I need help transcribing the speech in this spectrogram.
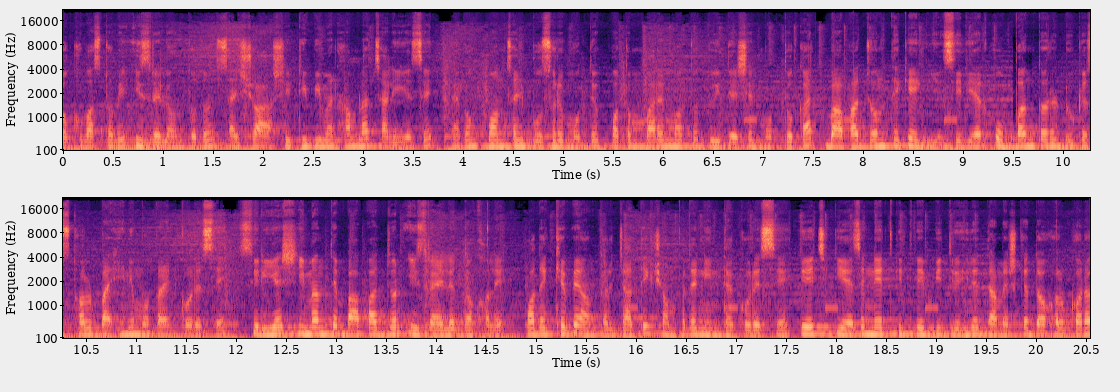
লক্ষ্য বাস্তবে ইসরায়েল অন্তত চারশো আশিটি বিমান হামলা চালিয়েছে এবং পঞ্চাশ বছরের মধ্যে প্রথমবারের মতো দুই দেশের মধ্যকার বাফার জোন থেকে এগিয়ে সিরিয়ার অভ্যন্তরে ঢুকে স্থল বাহিনী মোতায়েন করেছে। সিরিয়ার সীমান্তে বাফার জোন ইসরায়েলের দখলে পদক্ষেপে আন্তর্জাতিক সম্পদের নিন্দা করেছে। এর নেতৃত্বে বিদ্রোহীদের দামেশকে দখল করা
